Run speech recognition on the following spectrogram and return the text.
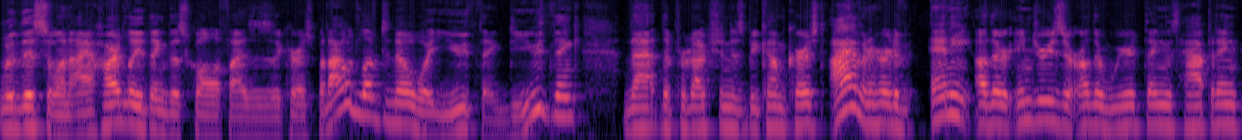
with this one. I hardly think this qualifies as a curse, but I would love to know what you think. Do you think that the production has become cursed? I haven't heard of any other injuries or other weird things happening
